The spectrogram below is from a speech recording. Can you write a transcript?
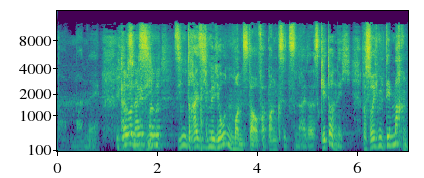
Oh Mann, ey. Ich glaube, Nagelsmann sieben- wird- 37 Millionen Monster auf der Bank sitzen, Alter. Das geht doch nicht. Was soll ich mit dem machen?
